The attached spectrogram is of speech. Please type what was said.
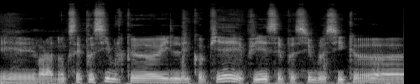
Et voilà, donc c'est possible qu'il l'ait copié, et puis c'est possible aussi que euh,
